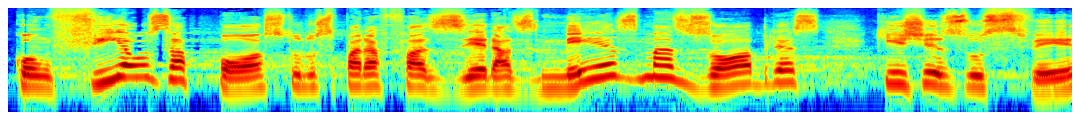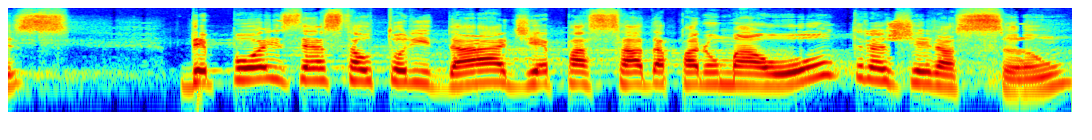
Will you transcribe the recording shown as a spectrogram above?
confia aos apóstolos para fazer as mesmas obras que Jesus fez. Depois, esta autoridade é passada para uma outra geração.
